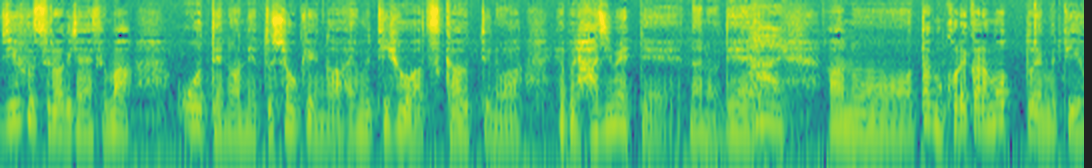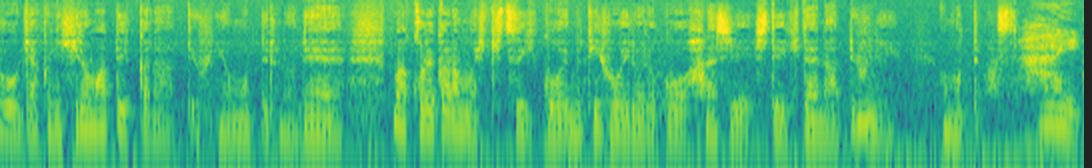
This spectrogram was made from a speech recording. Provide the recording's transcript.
自負するわけじゃないですけど、まあ、大手のネット証券が MT4 を扱うっていうのは、やっぱり初めてなので、はい、あの、多分これからもっと MT4 逆に広まっていくかなっていうふうに思ってるので、まあ、これからも引き続きこう MT4 をいろいろこう話していきたいなっていうふうに思ってます。うん、はい。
